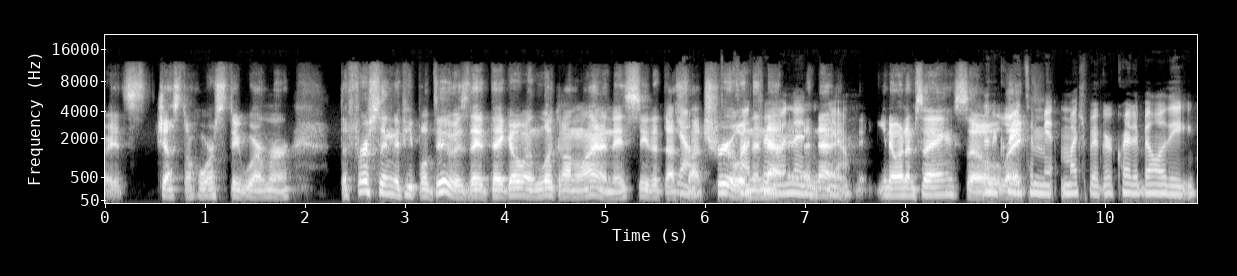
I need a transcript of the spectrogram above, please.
it's just a horse dewormer the first thing that people do is they, they go and look online and they see that that's Yeah, not true it's and not then true, that, and then, and that yeah. you know what i'm saying so like creates a much bigger credibility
